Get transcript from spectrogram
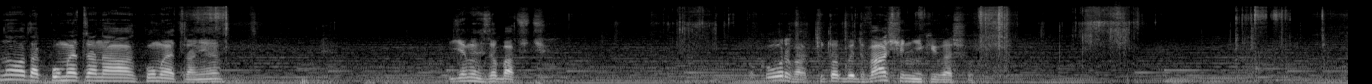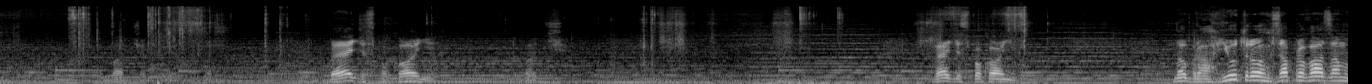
no tak pół metra na pół metra, nie? Idziemy zobaczyć. O kurwa, tu to by dwa silniki weszły Zobaczcie, tu jest też. Wejdzie spokojnie. Zobaczcie. Wejdzie spokojnie. Dobra, jutro zaprowadzam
